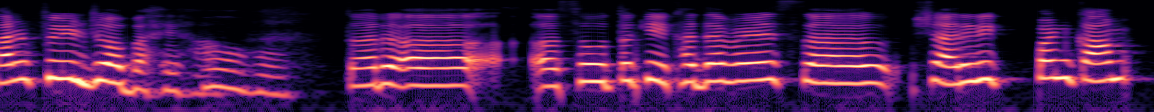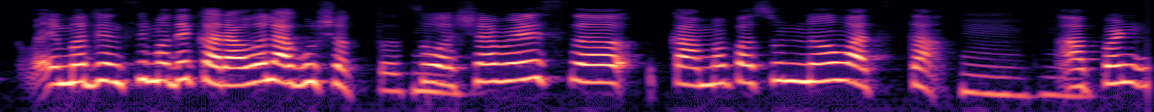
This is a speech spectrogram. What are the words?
कारण फील्ड जॉब आहे हा हो हो तर असं होतं की एखाद्या वेळेस शारीरिक पण काम एमर्जन्सीमध्ये करावं लागू शकतं सो. अशा वेळेस कामापासून न वाचता आपण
